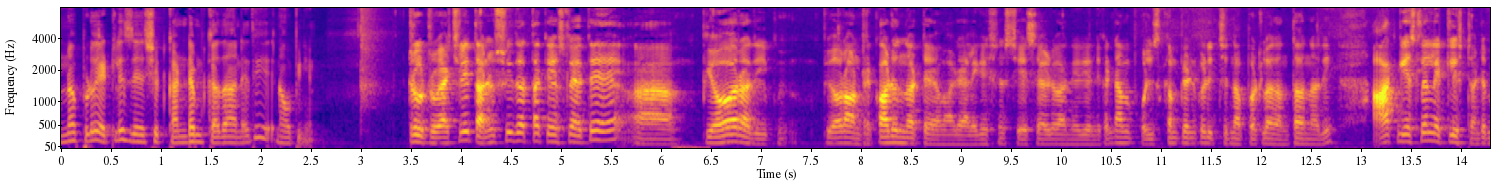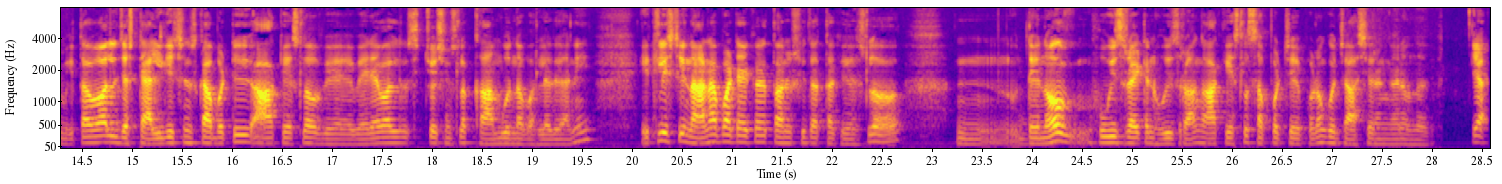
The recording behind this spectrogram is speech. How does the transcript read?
ఉన్నప్పుడు at least they should condemn కదా అనేది నా opinion true true actually Tanushree Dutta కేసులో అయితే ప్యూర్ అది ప్యూర్ ఆన్ రికార్డ్ ఉన్నట్టే వాడు అలిగేషన్స్ చేశాడు అనేది. ఎందుకంటే ఆమె పోలీస్ కంప్లైంట్ కూడా ఇచ్చింది అప్పట్లో అదంతా ఉన్నది. ఆ కేసులో అట్లీస్ట్ అంటే మిగతా వాళ్ళు జస్ట్ అలిగేషన్స్ కాబట్టి ఆ కేసులో వే వేరే వాళ్ళ సిచ్యువేషన్స్లో కామ్గా ఉన్న పర్లేదు కానీ అట్లీస్ట్ ఈ నానా పటేకర్ తనుశ్రీ దత్త కేసులో they know who is right and who is wrong ఆ కేసులో సపోర్ట్ చేయకపోవడం కొంచెం ఆశ్చర్యంగానే ఉన్నది. యా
